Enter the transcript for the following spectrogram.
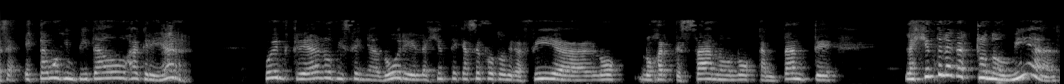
o sea, estamos invitados a crear. Pueden crear los diseñadores, la gente que hace fotografía, los, artesanos, los cantantes, la gente de la gastronomía.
